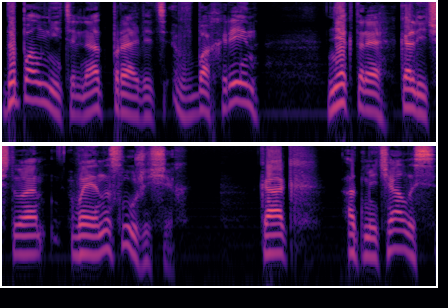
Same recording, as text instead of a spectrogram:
дополнительно отправить в Бахрейн некоторое количество военнослужащих. Как отмечалось,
